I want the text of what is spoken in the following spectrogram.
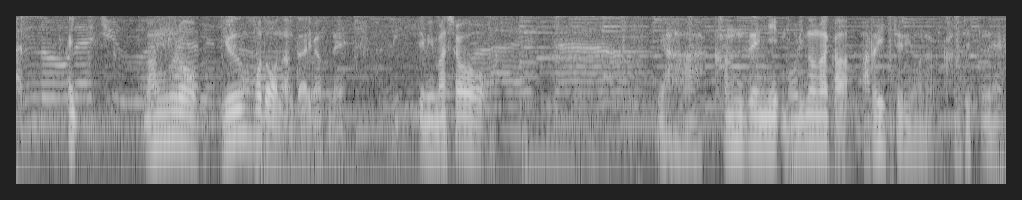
はい。マングローブ遊歩道なんてありますね。行ってみましょう。いや完全に森の中歩いてるような感じですね。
